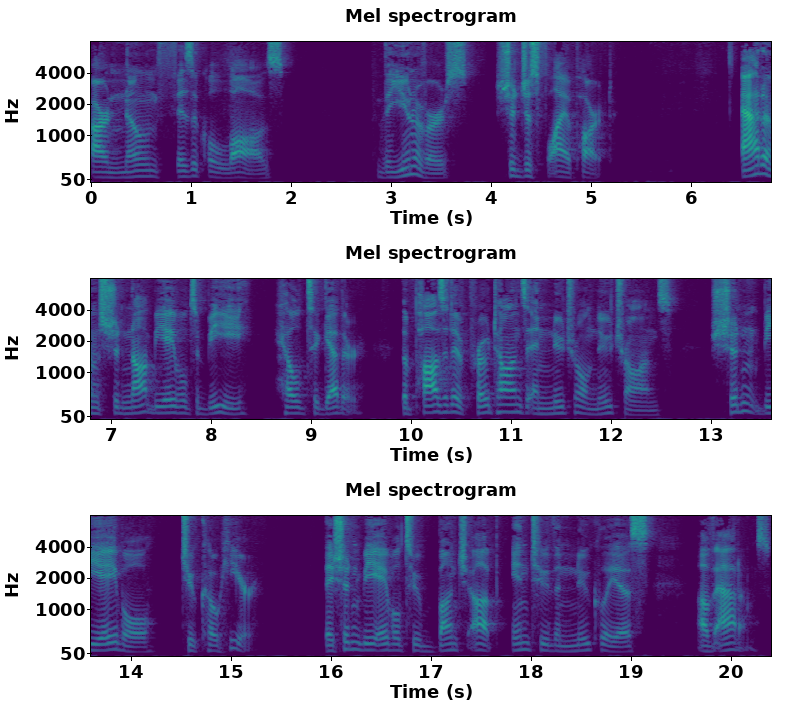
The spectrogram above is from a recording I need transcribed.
our known physical laws, the universe should just fly apart. Atoms should not be able to be held together. The positive protons and neutral neutrons shouldn't be able to cohere. They shouldn't be able to bunch up into the nucleus of atoms.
